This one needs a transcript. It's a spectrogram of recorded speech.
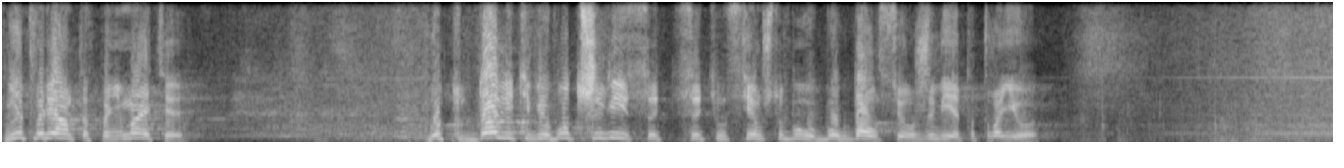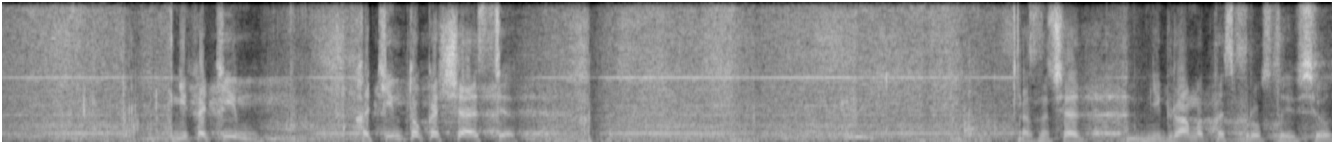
Нет вариантов, понимаете? Вот дали тебе, вот живи с, с этим, с тем, что Бог, Бог дал все, живи, это твое. Не хотим. Хотим только счастья. Означает неграмотность просто и все.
